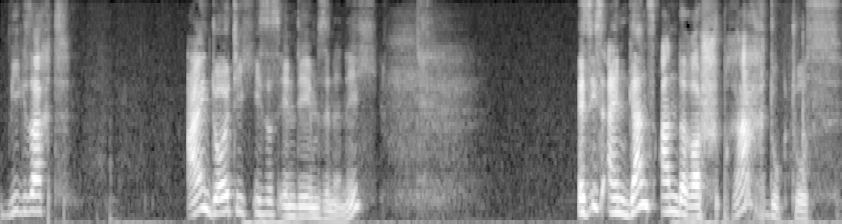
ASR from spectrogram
wie gesagt, eindeutig ist es in dem Sinne nicht. Es ist ein ganz anderer Sprachduktus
